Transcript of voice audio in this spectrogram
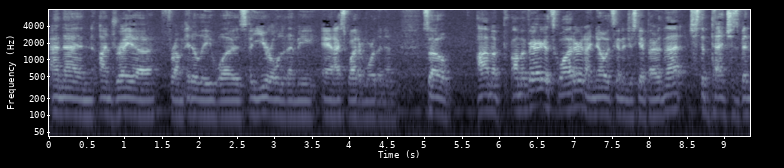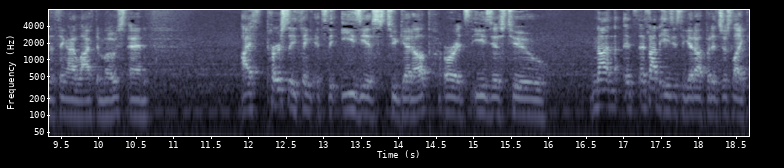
And then Andrea from Italy was a year older than me, and I squatted more than him. So I'm a I'm a very good squatter, and I know it's going to just get better than that. Just the bench has been the thing I lack the most, and I personally think it's the easiest to get up, or it's the easiest to not. It's, it's not the easiest to get up, but it's just like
